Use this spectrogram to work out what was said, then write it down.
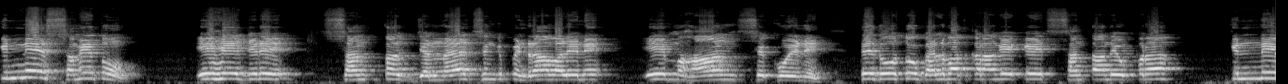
ਕਿੰਨੇ ਸਮੇਂ ਤੋਂ ਇਹ ਜਿਹੜੇ ਸੰਤ ਜਰਨੈਲ ਸਿੰਘ ਭਿੰਡਰਾਂ ਵਾਲੇ ਨੇ, ਇਹ ਮਹਾਨ ਸਿੱਖ ਹੋਏ ਨੇ। ਤੇ ਦੋਸਤੋ, ਗੱਲਬਾਤ ਕਰਾਂਗੇ ਕਿ ਸੰਤਾਂ ਦੇ ਉੱਪਰ ਕਿੰਨੇ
